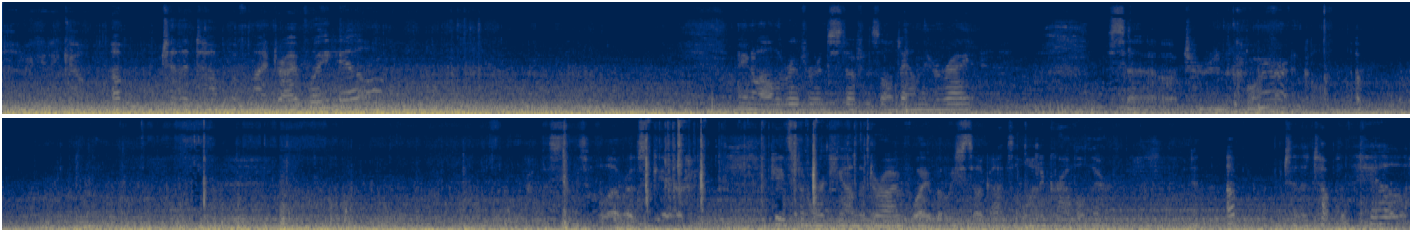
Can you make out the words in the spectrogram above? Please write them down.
And we're going to go up to the top of my driveway hill. You know, all the river and stuff is all down there, right? So turn the corner and go up scare. Pete's been working on the driveway, but we still got a lot of gravel there. And up to the top of the hill.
